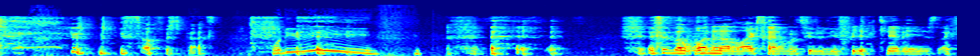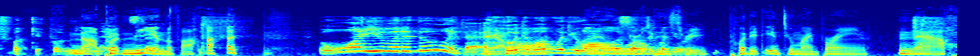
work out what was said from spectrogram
selfish bastard. What do you mean? this is the one in a lifetime opportunity for your kid, and you're just like, fucking put me. Not in there put me instead. in the pod. What are you gonna do with that? Yeah, what, all- what would you learn? All What world subject would you history. Put it into my brain now.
